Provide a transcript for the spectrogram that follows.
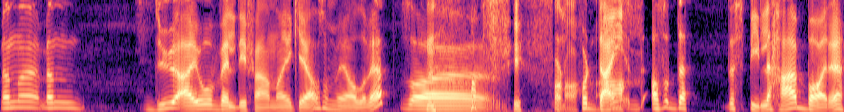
Men, eh, men du er jo veldig fan av Ikea, som vi alle vet. Så Ah, eh, Fy flate. For deg Altså, det, det spillet her bare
